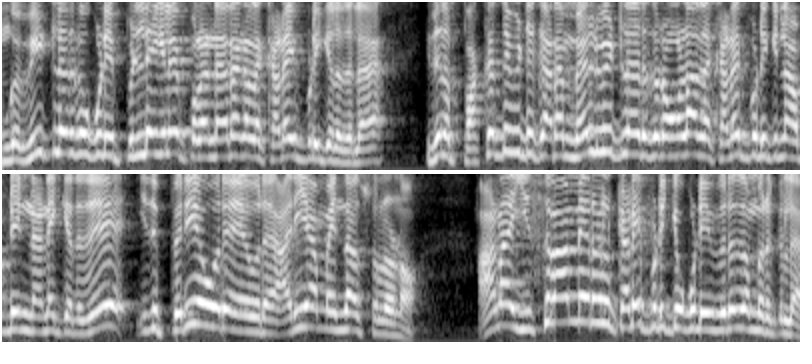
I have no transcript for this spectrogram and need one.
உங்க வீட்டில் இருக்கக்கூடிய பிள்ளைகளே பல நேரங்களில் கடைப்பிடிக்கிறதுல இதில் பக்கத்து வீட்டுக்காரன் மேல் வீட்டில் இருக்கிறவங்களும் அதை கடைப்பிடிக்கணும் அப்படின்னு நினைக்கிறது இது பெரிய ஒரு ஒரு அறியாமை தான் சொல்லணும். ஆனால் இஸ்லாமியர்கள் கடைப்பிடிக்கக்கூடிய விரதம் இருக்குல்ல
